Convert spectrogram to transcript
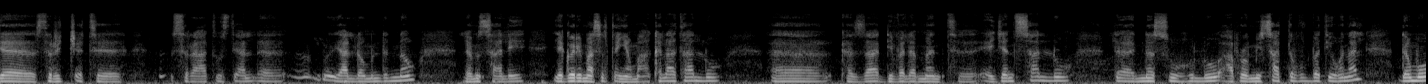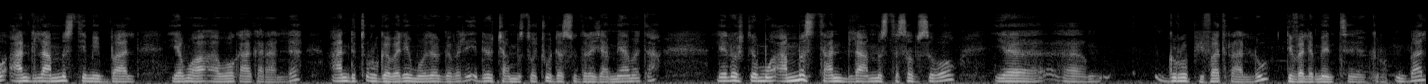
የስርጭት ስርዓት ውስጥ ያለው ምንድን ነው? ለምሳሌ የገበሬ ማሰልጠኛ ማዕከላት አሉ። ከዛ development agents አሉ። እነሱ ሁሉ አብረው የሚሳተፉበት ይሆናል። ደግሞ አንድ ለአምስት የሚባል የአወቃቀር አለ። አንድ ጥሩ ገበሬ ሞዴል ገበሬ ሌሎች አምስቶቹ ወደ እሱ ደረጃ የሚያመጣ ሌሎች ደግሞ አምስት አንድ ለአምስት ተሰብስበው የ group ይፈጥራሉ። development group የሚባል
